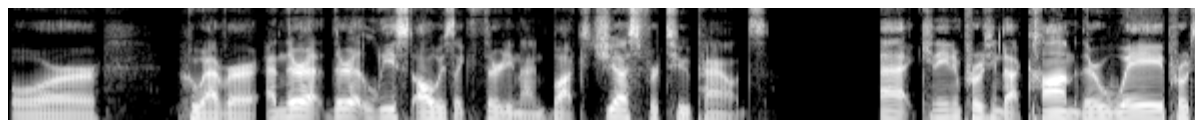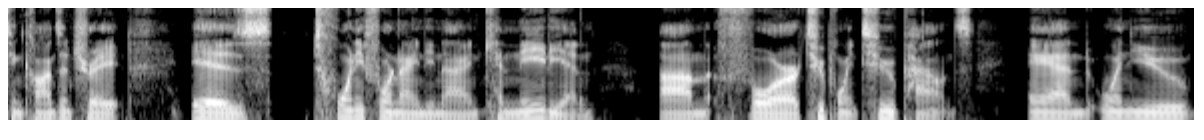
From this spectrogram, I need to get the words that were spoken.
or whoever, and they're they're at least always like thirty nine bucks just for two pounds. At CanadianProtein.com, their whey protein concentrate is twenty four ninety nine Canadian um, for two point two pounds, and when you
